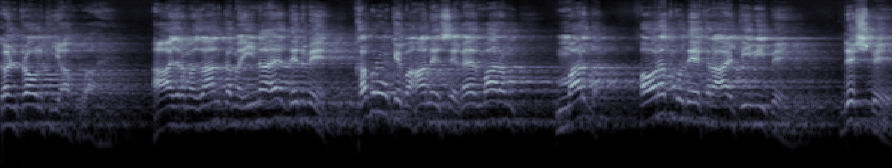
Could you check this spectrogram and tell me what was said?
کنٹرول کیا ہوا ہے۔ آج رمضان کا مہینہ ہے، دن میں خبروں کے بہانے سے غیر مارم مرد عورت کو دیکھ رہا ہے ٹی وی پہ، ڈش پہ۔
